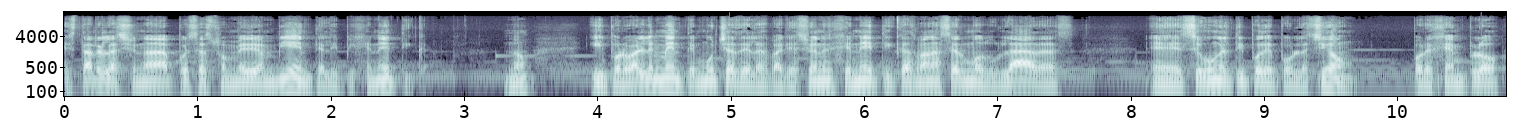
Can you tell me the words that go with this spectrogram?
está relacionada pues a su medio ambiente, a la epigenética, ¿no? Y probablemente muchas de las variaciones genéticas van a ser moduladas eh, según el tipo de población. Por ejemplo,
